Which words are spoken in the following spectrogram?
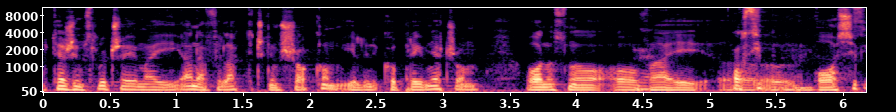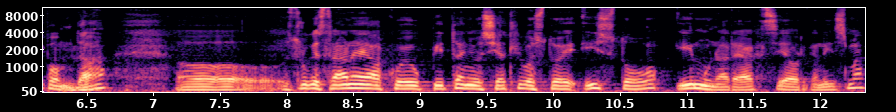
u težim slučajevima i anafilaktičkim šokom ili koprivnjačom, odnosno ovaj, osipom. osipom, da. S druge strane, ako je u pitanju osjetljivost, to je isto imuna reakcija organizma,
